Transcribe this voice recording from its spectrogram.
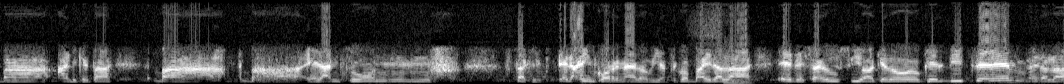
ba, alik eta, ba, ba, erantzun, zakit, erain korrena edo bilatzeko, bai dala e, desaduzioak edo gelditzen, bai dala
